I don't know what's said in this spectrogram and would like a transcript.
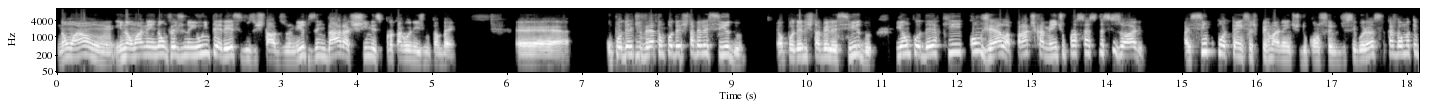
Não há um e não há nem não vejo nenhum interesse dos Estados Unidos em dar à China esse protagonismo também. É, o poder de veto é um poder estabelecido é um poder estabelecido e é um poder que congela praticamente o processo decisório. As cinco potências permanentes do Conselho de Segurança, cada uma tem,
